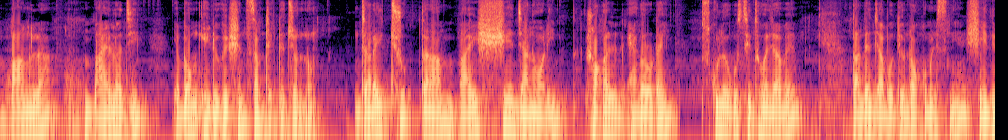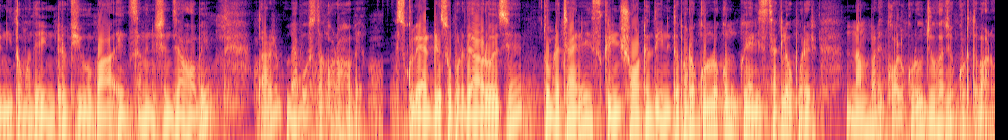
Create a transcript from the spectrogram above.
বাংলা বায়োলজি এবং এডুকেশন সাবজেক্টের জন্য। যারা ইচ্ছুক, তারা বাইশে জানুয়ারি সকাল এগারোটায় স্কুলে উপস্থিত হয়ে যাবে। তাদের যাবতীয় ডকুমেন্টস নিয়ে সেই দিনই তোমাদের ইন্টারভিউ বা এক্সামিনেশন যা হবে, তার ব্যবস্থা করা হবে। স্কুলের অ্যাড্রেস উপরে দেওয়া রয়েছে। তোমরা চাইলে স্ক্রিনশট দিয়ে নিতে পারো। কোনো রকম কোয়ারিজ থাকলে ওপরের নাম্বারে কল করেও যোগাযোগ করতে পারো।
